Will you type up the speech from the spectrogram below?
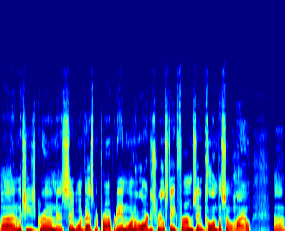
Uh, in which he's grown a single investment property in one of the largest real estate firms in Columbus, Ohio. Uh,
